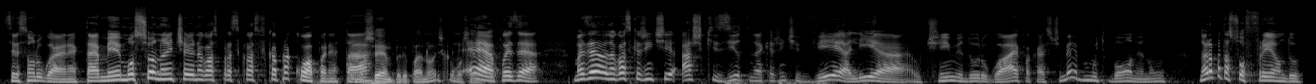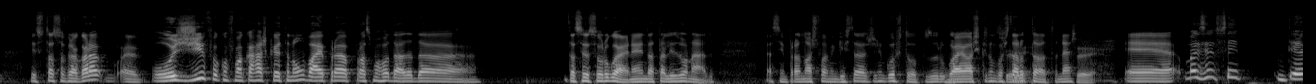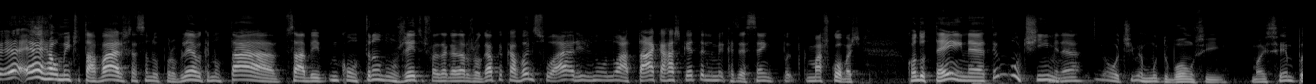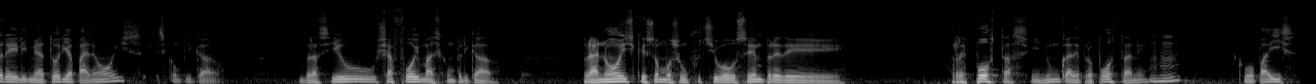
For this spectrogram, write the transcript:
seleção uruguaia, né? Tá meio emocionante aí o negócio pra se classificar pra Copa, né? Tá? Como sempre, para nós, como sempre. É, pois é. Mas é um negócio que a gente acha esquisito, né? Que a gente vê ali a- o time do Uruguai e fala, cara, esse time é muito bom, né? Não, não era pra estar sofrendo isso que tá sofrendo. Agora, é, hoje foi confirmado que a Rascaeta não vai pra próxima rodada da, da seleção uruguaia, né? Ainda tá lesionado. Assim, pra nós flamenguistas a gente gostou. Pros uruguaios eu acho que não gostaram Sim, tanto, né? É, mas é- você... É, é realmente o Tavares que está sendo o problema, que não tá, sabe, encontrando um jeito de fazer a galera jogar, porque Cavani Soares no, ataque, a Rascaeta, ele, quer dizer, sem, machucou, mas quando tem, né, tem um bom time, né? Não, o time é muito bom, sim. Mas sempre a eliminatória para nós é complicado. O Brasil já foi mais complicado. Para nós, que somos um futebol sempre de respostas e nunca de proposta, né? Uhum. Como país.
